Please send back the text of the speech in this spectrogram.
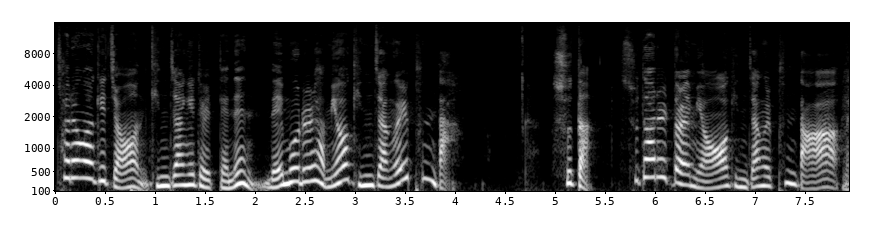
촬영하기 전 긴장이 될 때는 네모를 하며 긴장을 푼다. 수다. 수다를 떨며 긴장을 푼다. 네.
